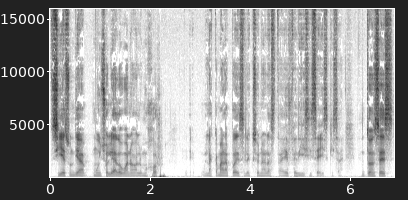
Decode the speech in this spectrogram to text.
si es un día muy soleado bueno a lo mejor eh, la cámara puede seleccionar hasta F16 quizá. Entonces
